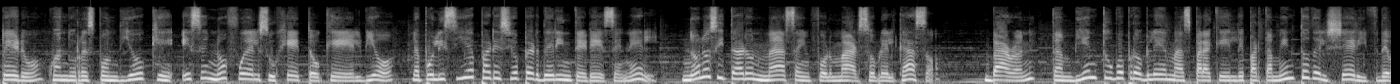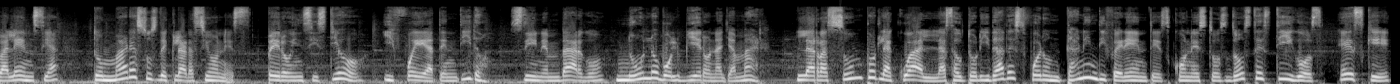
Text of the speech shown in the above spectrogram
pero cuando respondió que ese no fue el sujeto que él vio, la policía pareció perder interés en él. No lo citaron más a informar sobre el caso, Baron también tuvo problemas para que el departamento del sheriff de Valencia tomara sus declaraciones, pero insistió y fue atendido. Sin embargo, no lo volvieron a llamar. La razón por la cual las autoridades fueron tan indiferentes con estos dos testigos es que,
